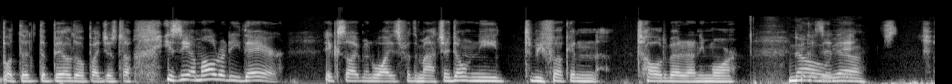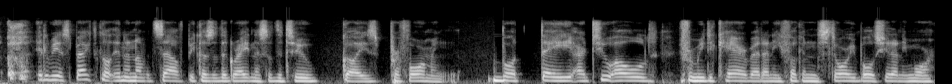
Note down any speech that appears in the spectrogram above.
But the the build up, I just uh, you see, I'm already there, excitement wise for the match. I don't need to be fucking told about it anymore. no, Because it- yeah. it'll be a spectacle in and of itself because of the greatness of the two guys performing. But they are too old for me to care about any fucking story bullshit anymore.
